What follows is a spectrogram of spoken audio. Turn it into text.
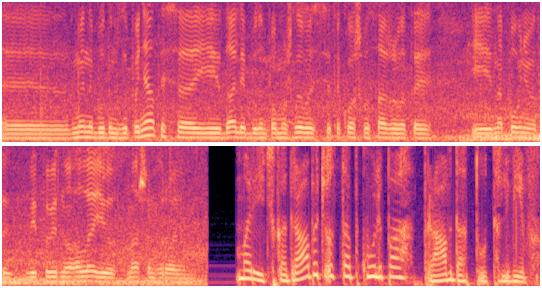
Е, Ми не будемо зупинятися і далі будемо по можливості також висаджувати і наповнювати відповідно алею нашим героям. Марічка Драбич, Остап Кульпа. Правда, тут Львів.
